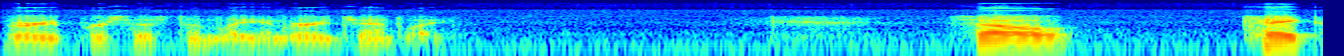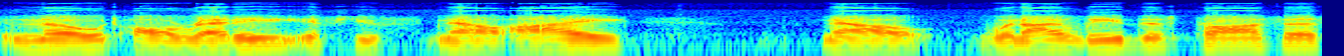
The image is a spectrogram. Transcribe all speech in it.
very persistently and very gently. So take note already if you now I now when I lead this process,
